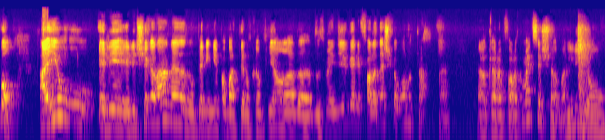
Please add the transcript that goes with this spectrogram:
Bom, aí o, ele, ele chega lá, né? Não tem ninguém pra bater no campeão lá da- dos mendigos, ele fala, deixa que eu vou lutar, né? Aí o cara fala, como é que você chama? Leon,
